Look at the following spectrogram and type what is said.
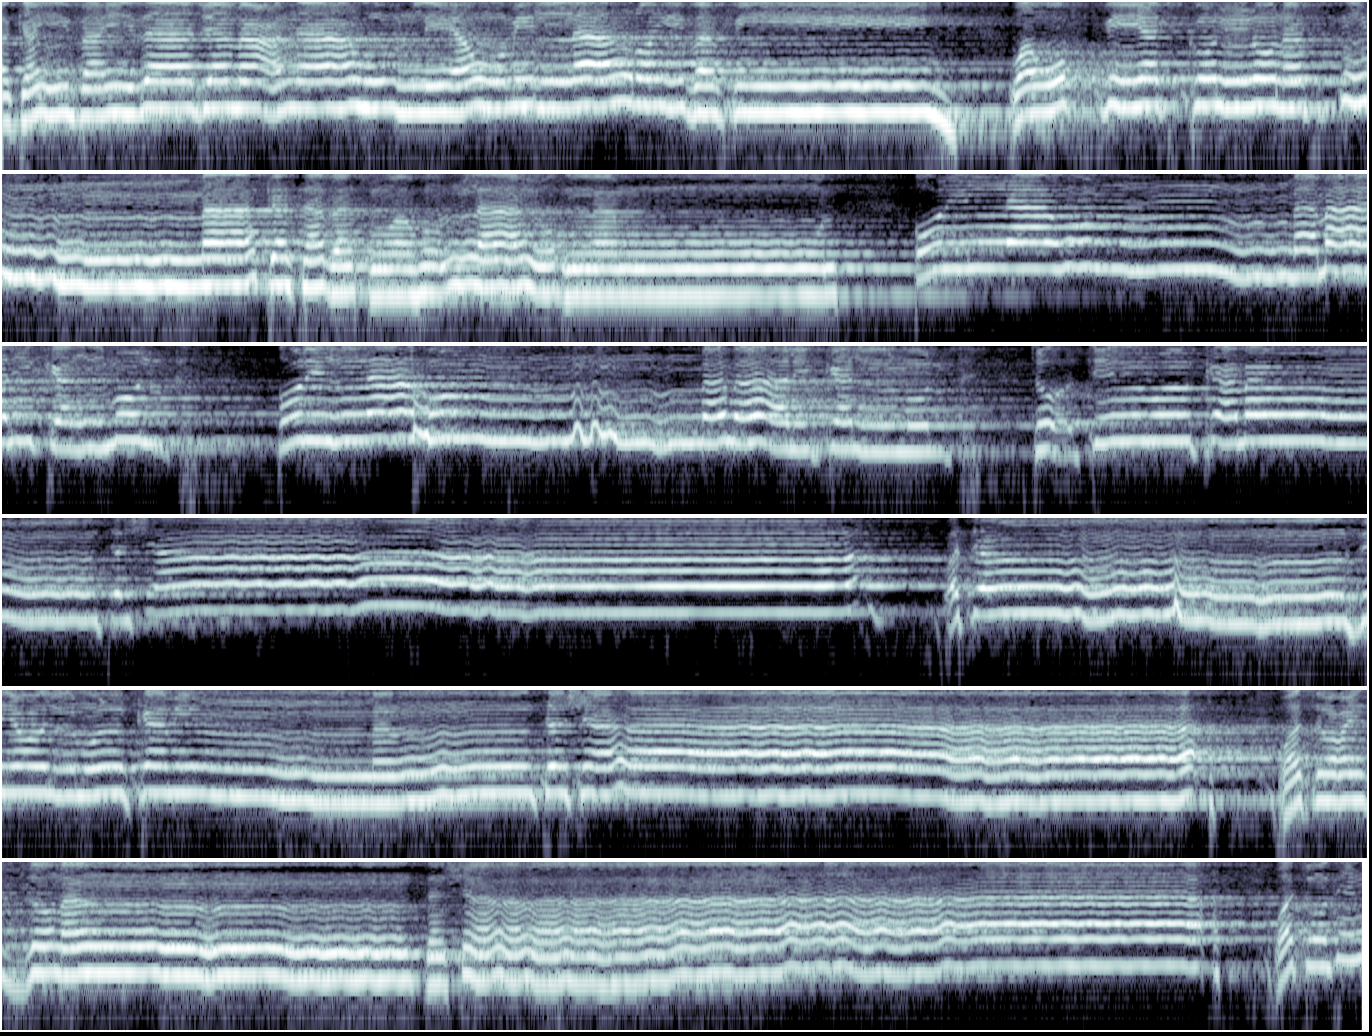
فكيف إذا جمعناهم ليوم لا ريب فيه ووفيت كل نفس ما كسبت وهم تشاء وتنزع الملك ممن تشاء وتعز من تشاء وتذل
